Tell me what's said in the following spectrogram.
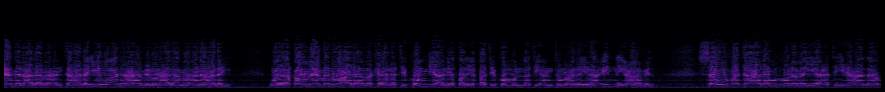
اعمل على ما أنت عليه وأنا عامل على ما أنا عليه. ويا قوم اعملوا على مكانتكم يعني طريقتكم التي أنتم عليها إني عامل. سوف تعلمون من يأتيه عذاب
